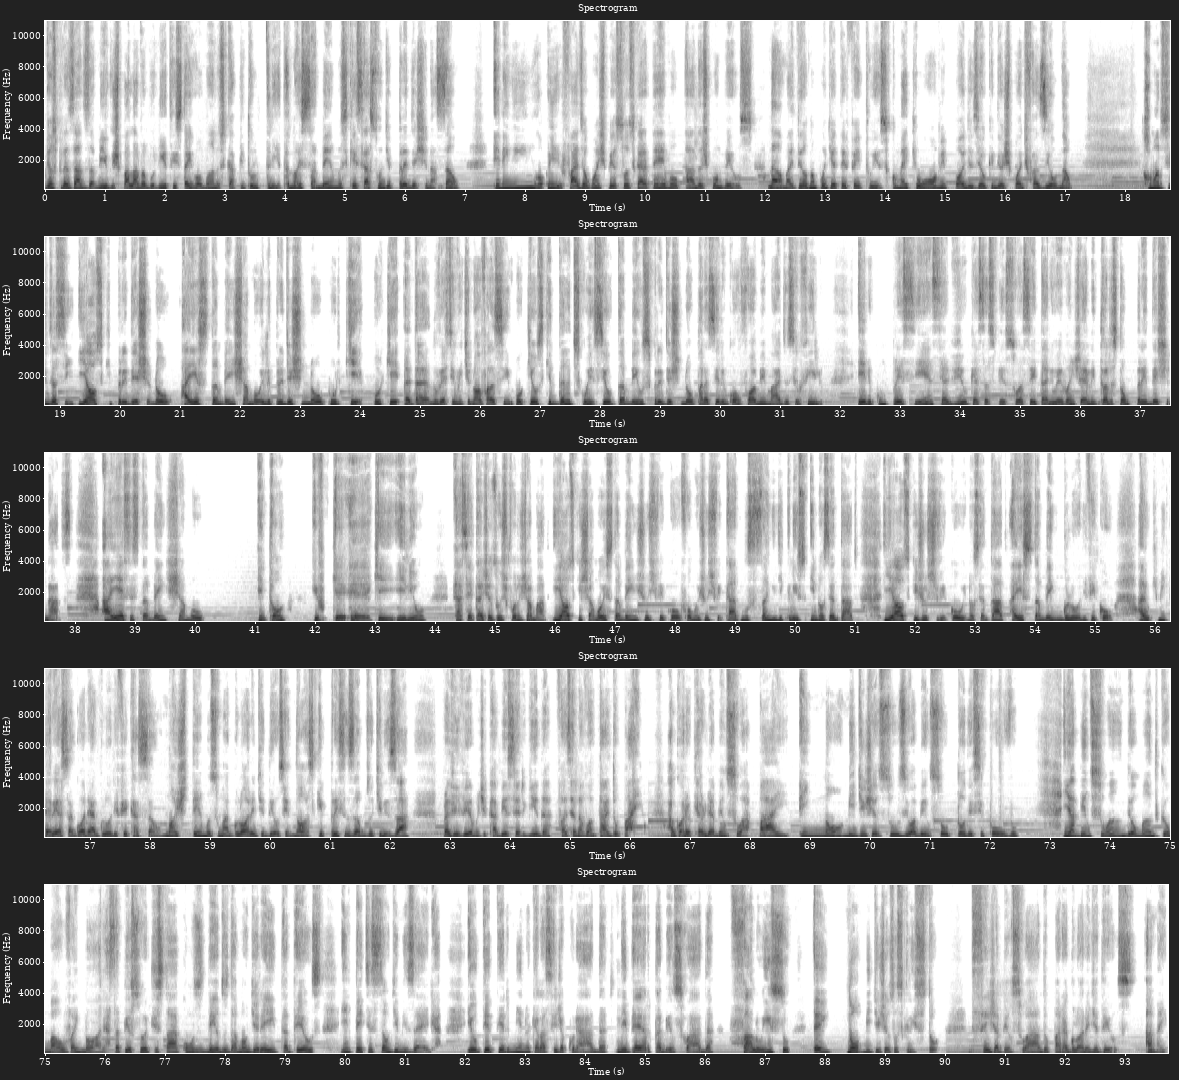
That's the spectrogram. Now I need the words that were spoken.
Meus prezados amigos, palavra bonita está em Romanos capítulo 30. Nós sabemos que esse assunto de predestinação, ele faz algumas pessoas ficarem até revoltadas com Deus. Não, mas Deus não podia ter feito isso. Como é que o homem pode dizer o que Deus pode fazer ou não? Romanos 5 diz assim: E aos que predestinou, a esse também chamou. Ele predestinou por quê? Porque, eh, no versículo 29 fala assim: Porque os que dantes conheceu, também os predestinou para serem conforme a imagem do seu filho. Ele, com presciência, viu que essas pessoas aceitariam o evangelho, então elas estão predestinadas. A esses também chamou. Então, que, que, é, que iriam aceitar Jesus foram chamados. E aos que chamou, isso também justificou. Fomos justificados no sangue de Cristo, inocentados. E aos que justificou, inocentados, a isso também glorificou. Aí o que me interessa agora é a glorificação. Nós temos uma glória de Deus em nós que precisamos utilizar para vivermos de cabeça erguida, fazendo a vontade do Pai. Agora eu quero lhe abençoar. Pai, em nome de Jesus, eu abençoo todo esse povo e abençoando, eu mando que o mal vá embora. Essa pessoa que está com os dedos da mão direita Deus em petição de miséria, eu determino que ela seja curada, liberta, abençoada. Falo isso em nome de Jesus Cristo. Seja abençoado para a glória de Deus. Amém.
